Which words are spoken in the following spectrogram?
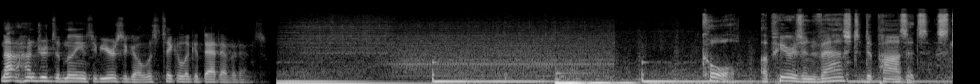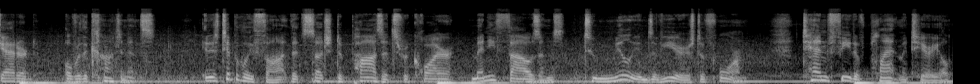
not hundreds of millions of years ago. Let's take a look at that evidence. Coal appears in vast deposits scattered over the continents. It is typically thought that such deposits require many thousands to millions of years to form. 10 feet of plant material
